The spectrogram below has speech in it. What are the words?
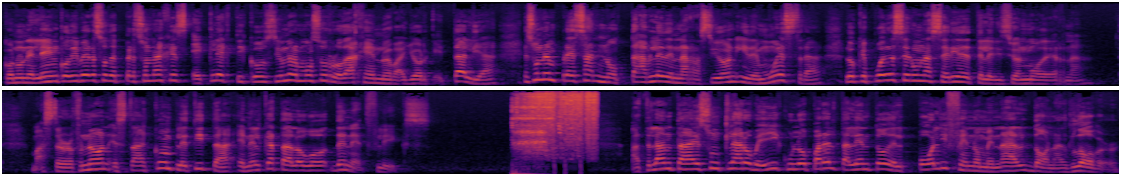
Con un elenco diverso de personajes eclécticos y un hermoso rodaje en Nueva York e Italia, es una empresa notable de narración y demuestra lo que puede ser una serie de televisión moderna. Master of None está completita en el catálogo de Netflix. Atlanta es un claro vehículo para el talento del polifenomenal Donald Glover,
